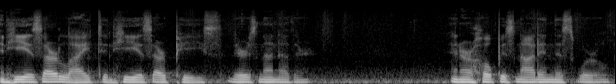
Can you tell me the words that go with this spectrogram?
And He is our light, and He is our peace. There is none other. And our hope is not in this world.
